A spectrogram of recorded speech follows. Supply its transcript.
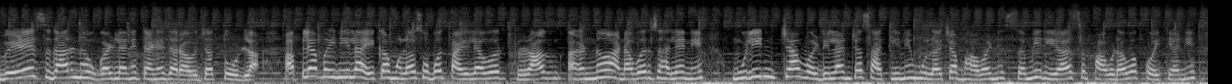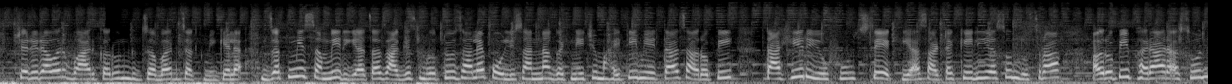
वेळेस दार न उघडल्याने त्याने दरवाजा तोडला. आपल्या बहिणीला एका मुलासोबत पाहिल्यावर राग न अनावर झाल्याने मुलींच्या वडिलांच्या साथीने मुलाच्या भावाने समीर यास फावडा व कोयत्याने शरीरावर वार करून जबर जखमी केला. जखमी समीर याचा जागीच मृत्यू झालाय. पोलिसांना घटनेची माहिती मिळताच आरोपी ताहिर युफू शेख यास अटक केली असून दुसरा आरोपी फरार असून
